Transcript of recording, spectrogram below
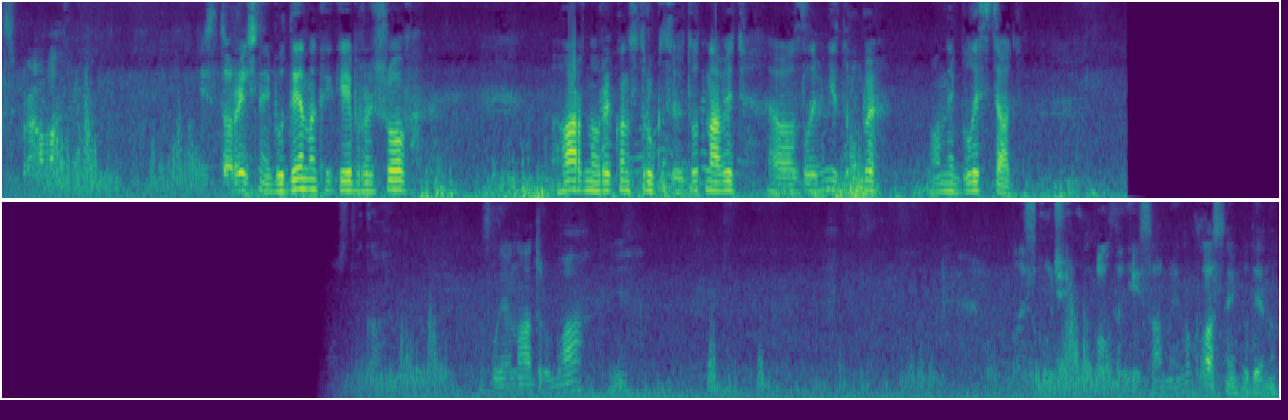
От справа історичний будинок, який пройшов гарну реконструкцію. Тут навіть е, зливні труби вони блистять. Ось така зливна труба і блискучий купол такий самий. Ну класний будинок.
